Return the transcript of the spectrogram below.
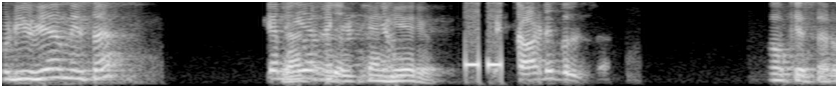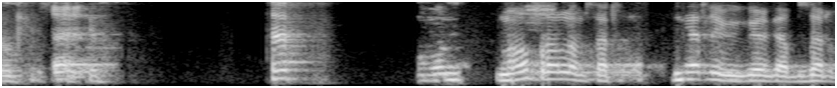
Could you hear me, sir? Can Yeah, hear sir, you. we can hear you. It's audible, sir. Okay, sir. Okay. Sir. Sir. No problem, sir. Clearly we will observe.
